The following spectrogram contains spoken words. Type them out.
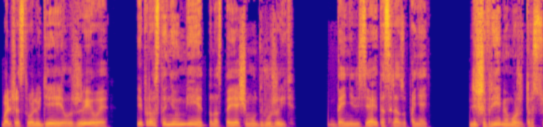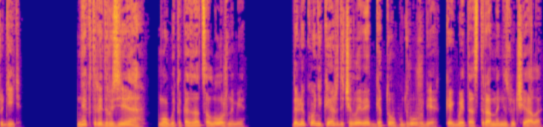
Большинство людей лживы и просто не умеют по-настоящему дружить. Да и нельзя это сразу понять. Лишь время может рассудить. Некоторые друзья могут оказаться ложными. Далеко не каждый человек готов к дружбе, как бы это странно ни звучало.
